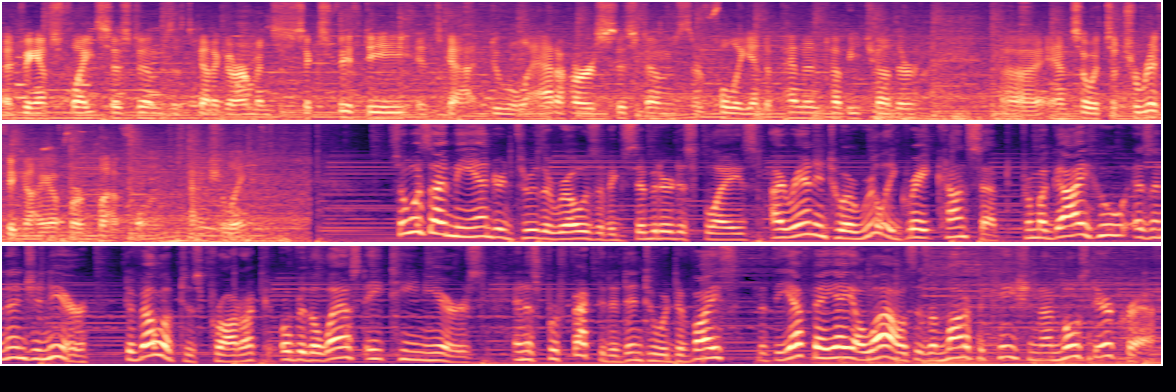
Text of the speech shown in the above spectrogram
advanced flight systems. It's got a Garmin 650. It's got dual ADAHRS systems. They're fully independent of each other. Uh, and so it's a terrific IFR platform, actually. So as I meandered through the rows of exhibitor displays, I ran into a really great concept from a guy who, as an engineer, developed his product over the last 18 years and has perfected it into a device that the FAA allows as a modification on most aircraft.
